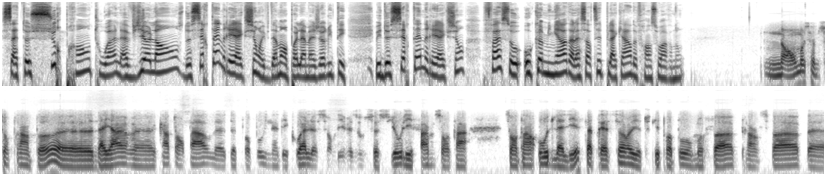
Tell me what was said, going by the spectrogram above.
ça te surprend, toi, la violence de certaines réactions, évidemment pas la majorité, mais de certaines réactions face au, coming out à la sortie de placard de François Arnaud? Non, moi, ça me surprend pas. Euh, d'ailleurs, euh, quand on parle de propos inadéquats sur les réseaux sociaux, les femmes sont en sont en haut de la liste. Après ça, il y a tous les propos homophobes, transphobes, euh,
